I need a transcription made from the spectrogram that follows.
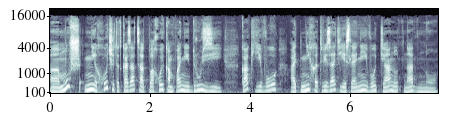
Э, муж не хочет отказаться от плохой компании друзей. Как его от них отвязать, если они его тянут на дно?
